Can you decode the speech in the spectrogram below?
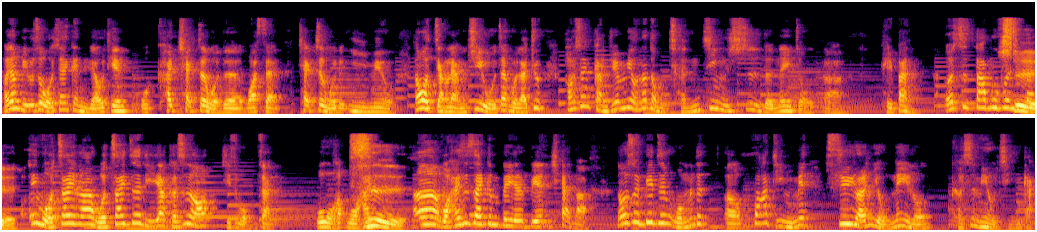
好像比如说我现在跟你聊天，我开 check 着我的 WhatsApp，check 着我的 email，然后我讲两句，我再回来，就好像感觉没有那种沉浸式的那种啊陪伴，而是大部分是哎我在吗？我在这里呀，可是哦，其实我不在，我我还是嗯，我还是在跟别人别人 chat 啊，然后所以变成我们的呃话题里面虽然有内容，可是没有情感。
